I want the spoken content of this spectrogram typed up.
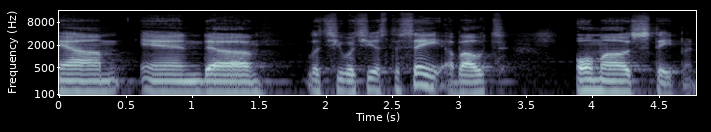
Um, and uh, let's see what she has to say about Omar's statement.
